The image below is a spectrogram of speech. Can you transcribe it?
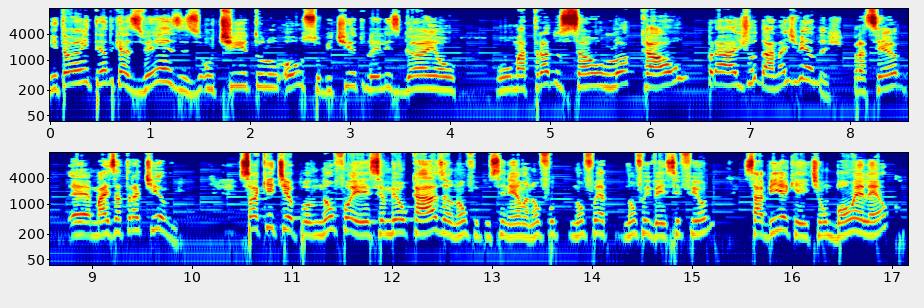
Então eu entendo que às vezes o título ou o subtítulo, eles ganham uma tradução local para ajudar nas vendas, para ser é, mais atrativo. Só que, tipo, não foi esse o meu caso, eu não fui pro cinema, não fui, não fui, não fui ver esse filme. Sabia que tinha um bom elenco,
